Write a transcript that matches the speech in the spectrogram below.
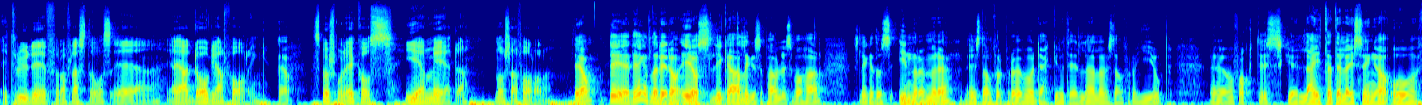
Jeg tror det for de fleste av oss er, er daglig erfaring. Ja. Spørsmålet er hva vi gjør med det når vi erfarer det. Ja, det, det, er egentlig det. da. Er oss like ærlige som Paulus var her, slik at vi innrømmer det, i stedet for å prøve å dekke det til, eller i stedet for å gi opp? Uh, og faktisk lete etter løsninger og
